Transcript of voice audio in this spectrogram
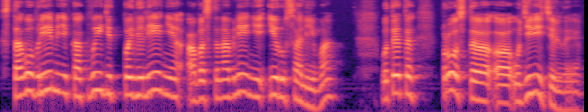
с того времени, как выйдет повеление о восстановлении Иерусалима, вот это просто э, удивительные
